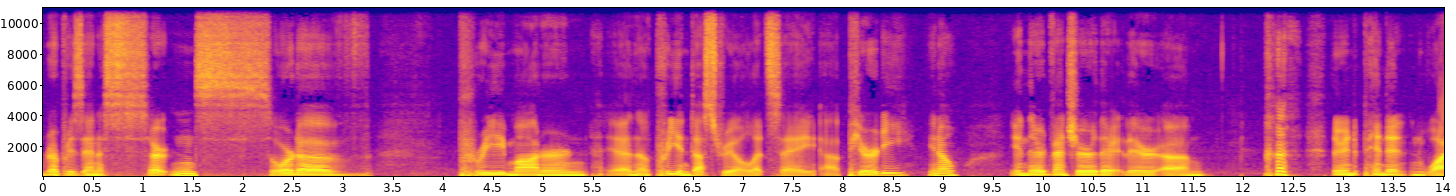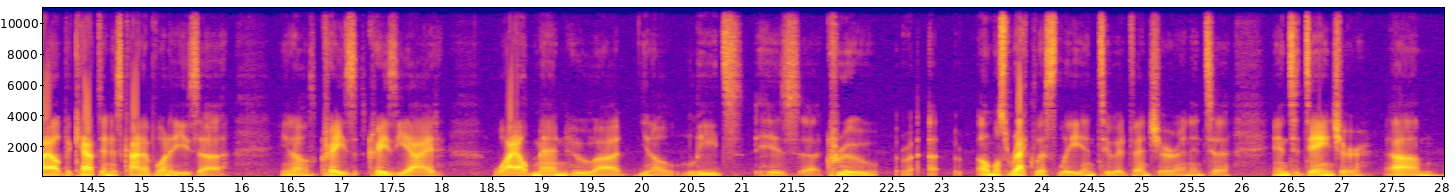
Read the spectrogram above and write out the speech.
represent a certain sort of pre-modern, you know, pre-industrial, let's say, uh, purity. You know, in their adventure, they're they're um, they're independent and wild. The captain is kind of one of these, uh, you know, crazy crazy-eyed wild men who uh, you know leads his uh, crew uh, almost recklessly into adventure and into into danger. Um,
